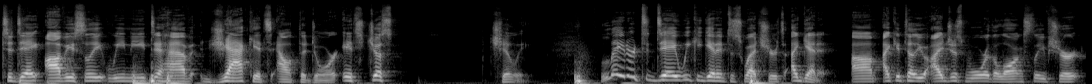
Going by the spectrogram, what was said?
Today, obviously, we need to have jackets out the door. It's just chilly. Later today, we could get into sweatshirts. I get it. Um, I can tell you, I just wore the long sleeve shirt,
